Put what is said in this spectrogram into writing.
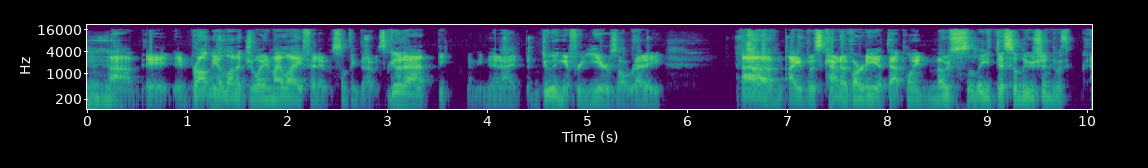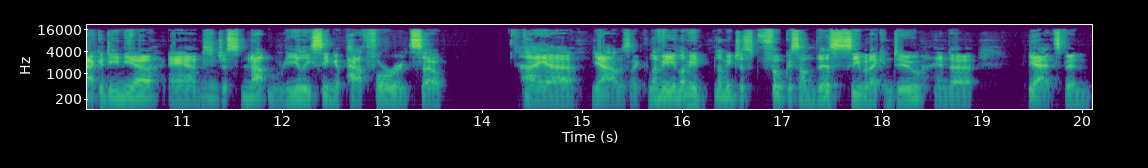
Mhm. um, it, it brought me a lot of joy in my life, and it was something that I was good at. I mean, and I'd been doing it for years already. Um, I was kind of already at that point mostly disillusioned with academia and Mm. just not really seeing a path forward. So, I uh, yeah, I was like, let me let me let me just focus on this, see what I can do, and uh, yeah, it's been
